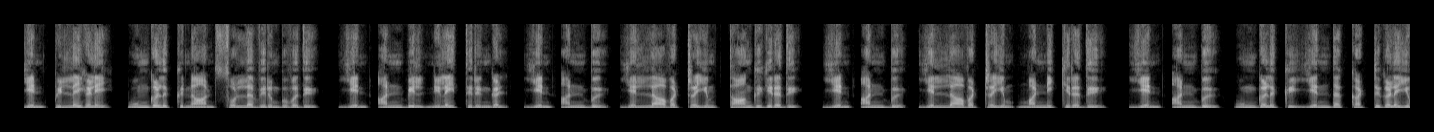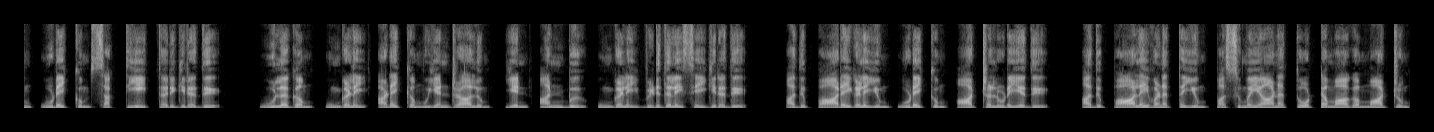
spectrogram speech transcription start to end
என் பிள்ளைகளே உங்களுக்கு நான் சொல்ல விரும்புவது என் அன்பில் நிலைத்திருங்கள். என் அன்பு எல்லாவற்றையும் தாங்குகிறது. என் அன்பு எல்லாவற்றையும் மன்னிக்கிறது. என் அன்பு உங்களுக்கு எந்த கட்டுகளையும் உடைக்கும் சக்தியைத் தருகிறது. உலகம் உங்களை அடைக்க முயன்றாலும் என் அன்பு உங்களை விடுதலை செய்கிறது. அது பாறைகளையும் உடைக்கும் ஆற்றலுடையது. அது பாலைவனத்தையும் பசுமையான தோட்டமாக மாற்றும்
